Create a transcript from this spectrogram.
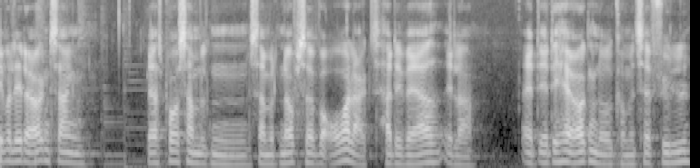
Det var lidt ørkensangen. Lad os prøve at samle den, samle den op, så hvor overlagt har det været, eller at det, er det her ørken noget kommet til at fylde,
